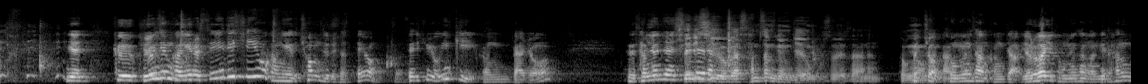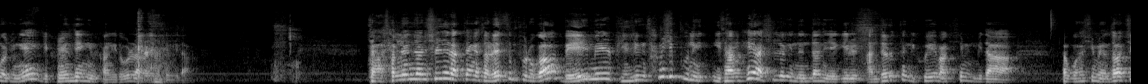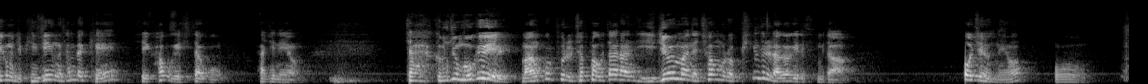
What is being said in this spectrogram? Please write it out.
이제 그 교정쌤 강의를 세리CEO 강의에서 처음 들으셨대요. 세리CEO 인기 강좌죠. 그 3년 전 실내 세리시오가 삼성경제연구소에서 하는 동영상 그렇죠. 강의. 동영상 강좌. 여러 가지 동영상 강의를 하는 것 중에 이제 교장선생님 강의도 올라가 있습니다. 자, 3년 전 실내 닭장에서 레슨 프로가 매일매일 빈승 30분 이상 해야 실력이 는다는 얘기를 안 들었던 게 후회 막심입니다. 라고 하시면서 지금 이제 빈스윙을 300회씩 하고 계시다고 하시네요. 자, 금주 목요일 마음골프를 접하고 따라한 지 2개월 만에 처음으로 필드를 나가게 됐습니다. 어제였네요. 오,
